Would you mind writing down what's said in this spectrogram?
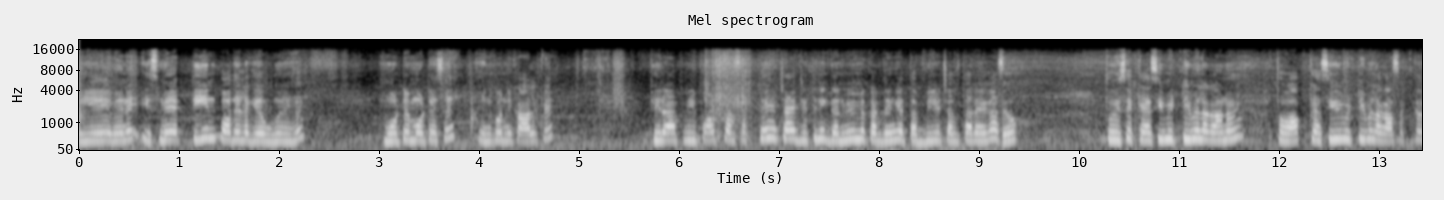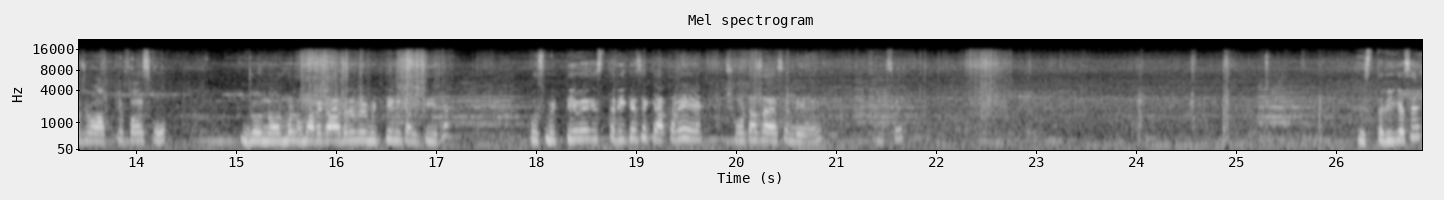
तो ये मैंने इसमें तीन पौधे लगे हुए हैं मोटे मोटे से, इनको निकाल के। फिर आप रिपोर्ट कर सकते हैं, चाहे जितनी गर्मी में कर देंगे, तब भी ये चलता रहेगा। तो इसे कैसी मिट्टी में लगाना है तो आप कैसी भी मिट्टी में लगा सकते हो, जो आपके पास हो, जो नॉर्मल हमारे गार्डन में मिट्टी निकलती है। उस मिट्टी में इस तरीके से क्या करें, एक छोटा सा ऐसे ले आए ऐसे इस तरीके से,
